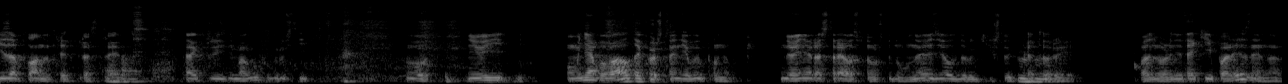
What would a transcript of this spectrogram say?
из-за планов редко расстраиваюсь. Так в жизни могу погрустить. Вот. И у меня бывало такое, что я не выполнил. Но я не расстраивался, потому что думал, ну я сделал другие штуки, Мгм. которые, возможно, не такие полезные, но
